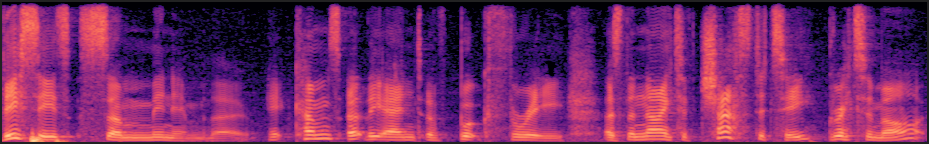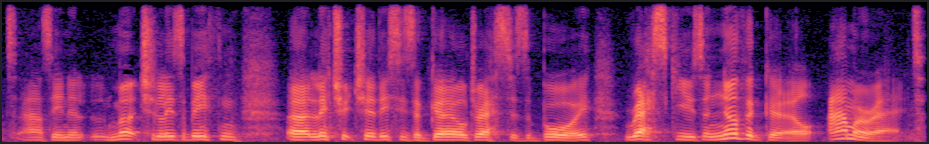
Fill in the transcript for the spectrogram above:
This is some minim, though. It comes at the end of Book 3 as the Knight of Chastity, Britomart, as in much Elizabethan uh, literature, this is a girl dressed as a boy, rescues another girl, Amoret,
